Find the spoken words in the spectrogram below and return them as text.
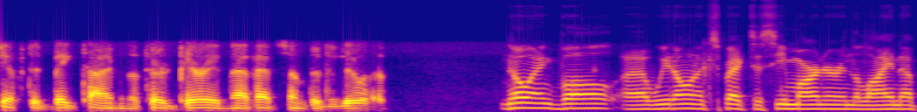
shifted big time in the third period, and that had something to do with it. No, Engvall, uh, we don't expect to see Marner in the lineup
